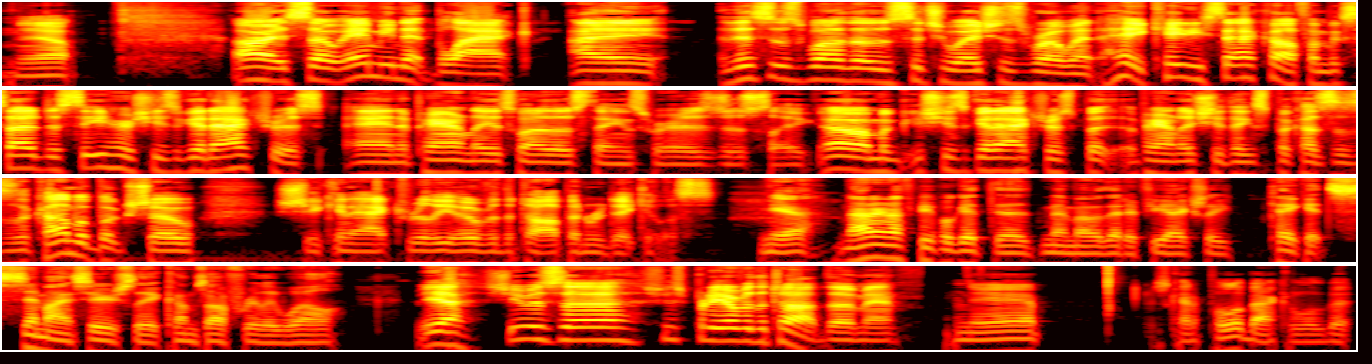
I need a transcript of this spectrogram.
Yeah. All right. So Amunet Black. I. This is one of those situations where I went, "Hey, Katee Sackhoff, I'm excited to see her. She's a good actress." And apparently, it's one of those things where it's just like, "Oh, I'm a, she's a good actress," but apparently, she thinks because this is a comic book show, she can act really over the top and ridiculous. Yeah, not enough people get the memo that if you actually take it semi seriously, it comes off really well. Yeah, she was. Uh, she was pretty over the top, though, man. Yep. Just got to pull it back a little bit.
